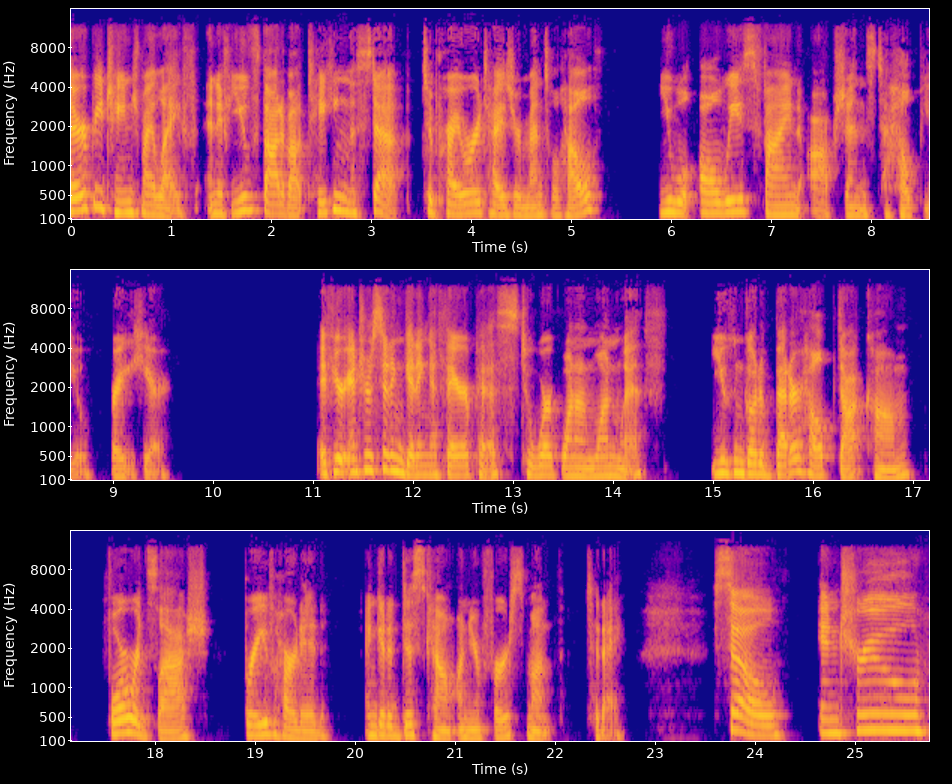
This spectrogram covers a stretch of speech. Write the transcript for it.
Therapy changed my life. And if you've thought about taking the step to prioritize your mental health, you will always find options to help you right here. If you're interested in getting a therapist to work one on one with, you can go to betterhelp.com forward slash bravehearted and get a discount on your first month today. So, in true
